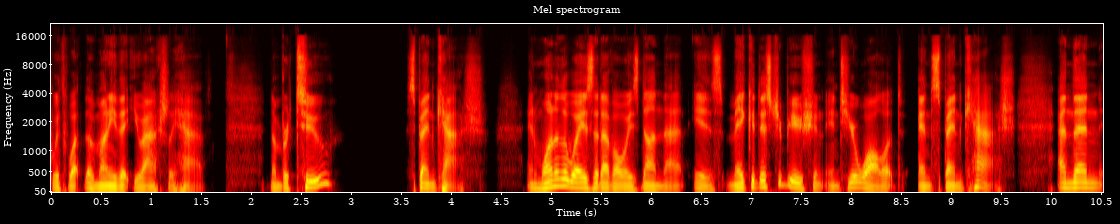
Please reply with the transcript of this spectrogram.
with what the money that you actually have. Number 2, spend cash. And one of the ways that I've always done that is make a distribution into your wallet and spend cash. And then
